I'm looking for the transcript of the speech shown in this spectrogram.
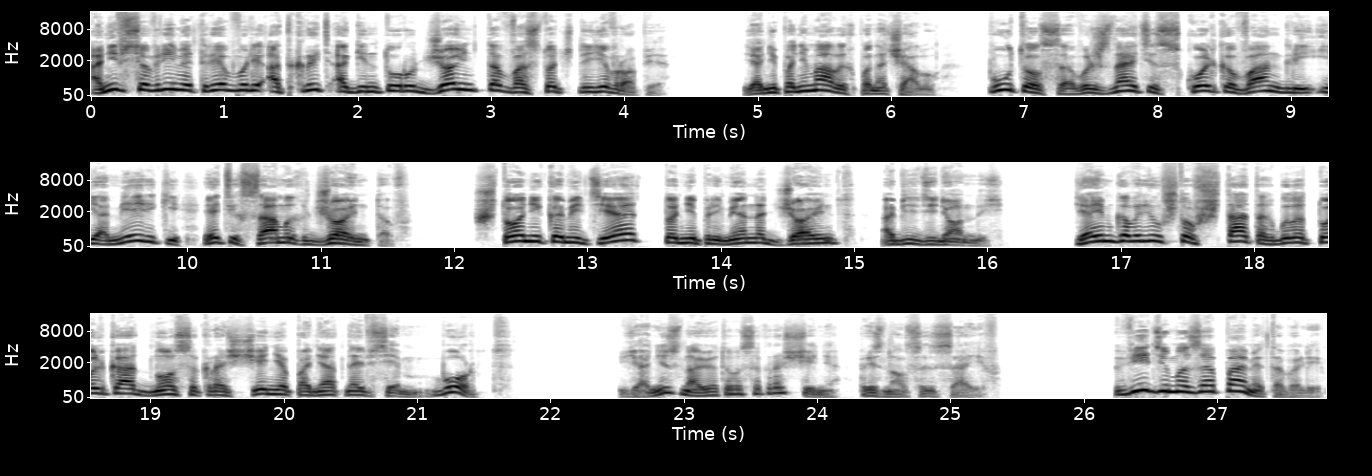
Они все время требовали открыть агентуру Джойнта в Восточной Европе. Я не понимал их поначалу, путался, вы же знаете, сколько в Англии и Америке этих самых Джойнтов. Что не комитет, то непременно Джойнт объединенный. Я им говорил, что в Штатах было только одно сокращение, понятное всем — борт. Я не знаю этого сокращения, признался Исаев. Видимо, запамятовали,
